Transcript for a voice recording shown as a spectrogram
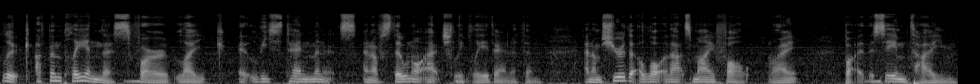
look, I've been playing this for like at least 10 minutes and I've still not actually played anything. And I'm sure that a lot of that's my fault, right? But at the same time,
